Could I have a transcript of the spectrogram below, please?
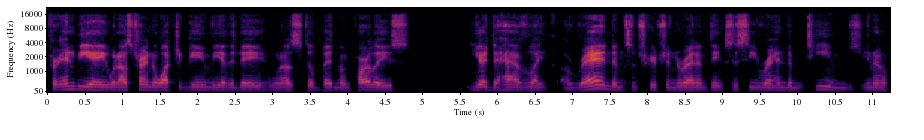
for NBA, when I was trying to watch a game the other day, when I was still betting on parlays, you had to have like a random subscription to random things to see random teams. You know,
